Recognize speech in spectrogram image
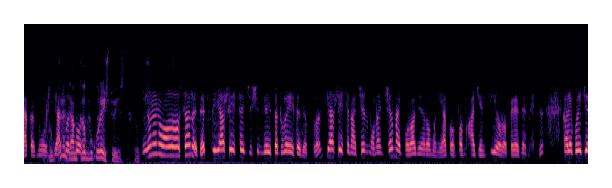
Dacă nu știați... Nu credeam că Bucureștiul este tot. Nu, nu, nu, o să râdeți. Iașul este, și de, pentru noi este de plâns, Iașul este în acest moment cel mai polat din România, conform Agenției Europene de Mediu, care culege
